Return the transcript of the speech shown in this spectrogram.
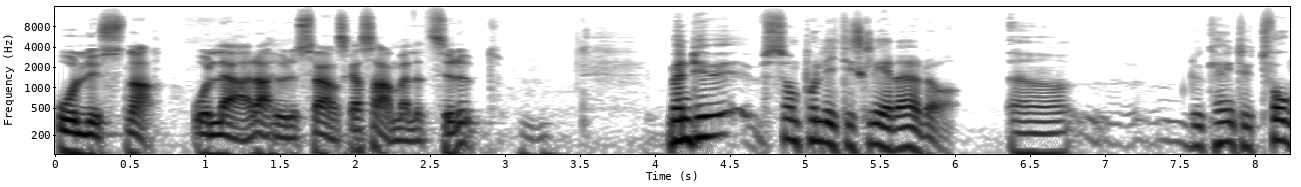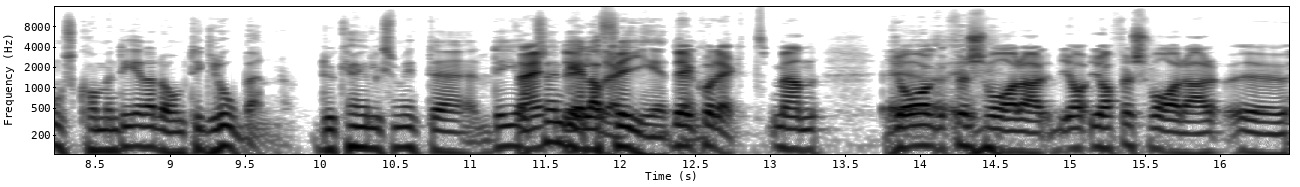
och lyssna och lära hur det svenska samhället ser ut. Men du som politisk ledare då? Uh, du kan ju inte tvångskommendera dem till Globen. Du kan ju liksom inte, det är ju också en del av friheten. Det är korrekt, men jag försvarar, jag, jag försvarar uh,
